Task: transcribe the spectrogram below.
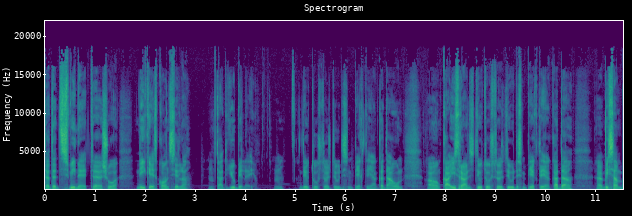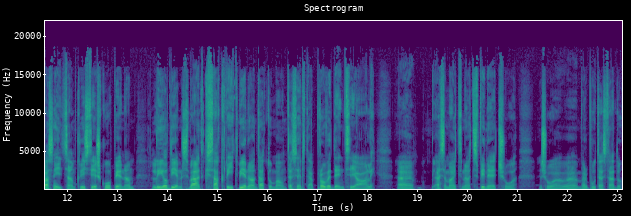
Tātad svinēt eh, šo Nīkijas koncila nu, tādu jubileju. Mm? 2025. gadā, un um, kā izrādās 2025. gadā, uh, visām baznīcām, kristiešu kopienām uh, lieldienu svētki sakrīt vienā datumā, un tas ir tā providenciāli. Uh, esam aicināti svinēt šo, šo uh, varbūt tādu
